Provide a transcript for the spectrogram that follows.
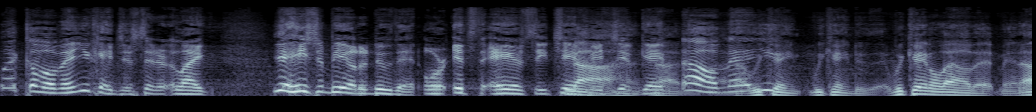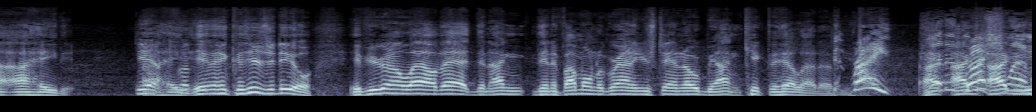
like come on, man. You can't just sit there like. Yeah, he should be able to do that, or it's the AFC Championship Nah, game. nah, no, nah, Oh, man, we you- can't. We can't do that. We can't allow that, man. I, I hate it. Yeah, I hate but- it. Because here's the deal: if you're going to allow that, then I can, then if I'm on the ground and you're standing over me, I can kick the hell out of you. Right, I, I, right. I, can,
